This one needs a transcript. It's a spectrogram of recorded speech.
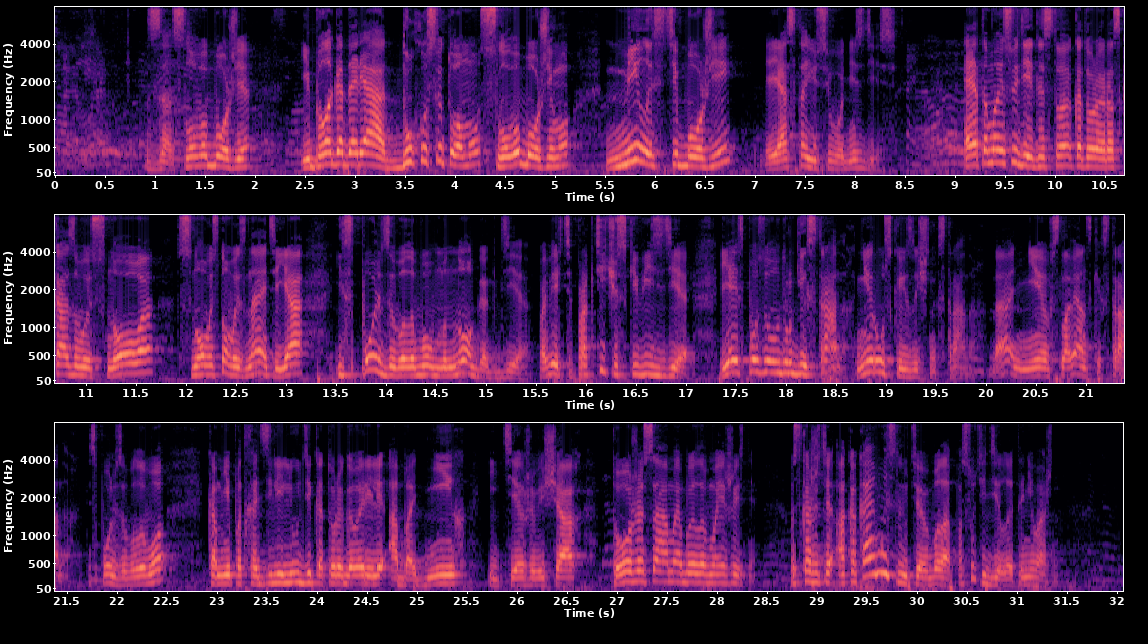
за Слово Божье. И благодаря Духу Святому, Слову Божьему, милости Божьей, я стою сегодня здесь. Это мое свидетельство, которое рассказываю снова, снова и снова. И знаете, я использовал его много где. Поверьте, практически везде. Я использовал в других странах, не русскоязычных странах, да, не в славянских странах. Использовал его. Ко мне подходили люди, которые говорили об одних и тех же вещах. То же самое было в моей жизни. Вы скажете, а какая мысль у тебя была? По сути дела, это не важно.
